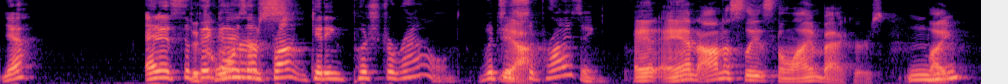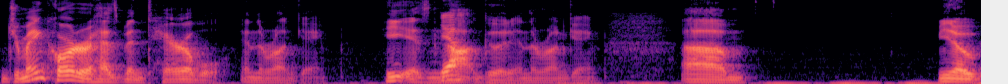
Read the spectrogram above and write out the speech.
Yeah, and it's the, the big corners, guys up front getting pushed around, which is surprising. And, and honestly, it's the linebackers. Mm-hmm. Like Jermaine Carter has been terrible in the run game. He is yeah. not good in the run game. Um, you know,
